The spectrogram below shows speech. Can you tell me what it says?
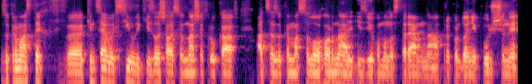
зокрема з тих е, кінцевих сіл, які залишалися в наших руках, а це зокрема село Горналь із його монастирем на прикордоні Курщини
